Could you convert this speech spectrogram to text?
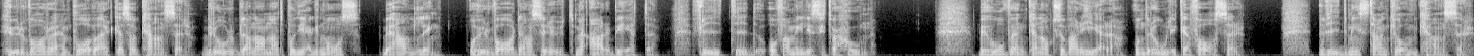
Hur var och en påverkas av cancer beror bland annat på diagnos, behandling och hur vardagen ser ut med arbete, fritid och familjesituation. Behoven kan också variera under olika faser. Vid misstanke om cancer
